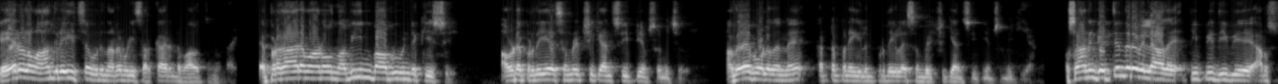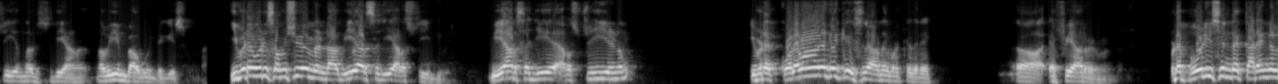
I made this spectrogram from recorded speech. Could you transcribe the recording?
കേരളം ആഗ്രഹിച്ച ഒരു നടപടി സർക്കാരിന്റെ ഭാഗത്തുനിന്നുണ്ടായി. എപ്രകാരമാണോ നവീൻ ബാബുവിന്റെ കേസിൽ അവിടെ പ്രതിയെ സംരക്ഷിക്കാൻ സി പി എം ശ്രമിച്ചത്? അതേപോലെ തന്നെ കട്ടപ്പനയിലും പ്രതികളെ സംരക്ഷിക്കാൻ സി പി എം ശ്രമിക്കുകയാണ്. അവസാനം ഗത്യന്തരമില്ലാതെ പി പി ദിവ്യയെ അറസ്റ്റ് ചെയ്യുന്ന ഒരു സ്ഥിതിയാണ് നവീൻ ബാബുവിന്റെ കേസിലുണ്ടായത് ഇവിടെ ഒരു സംശയം വേണ്ട വി ആർ സജിയെ അറസ്റ്റ് ചെയ്യേണ്ടി വരും. വി ആർ സജിയെ അറസ്റ്റ് ചെയ്യണം. ഇവിടെ കൊലപാതക കേസിലാണ് ഇവർക്കെതിരെ എഫ്ഐആർ ഇടുന്നത്. ഇവിടെ പോലീസിന്റെ കരങ്ങൾ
